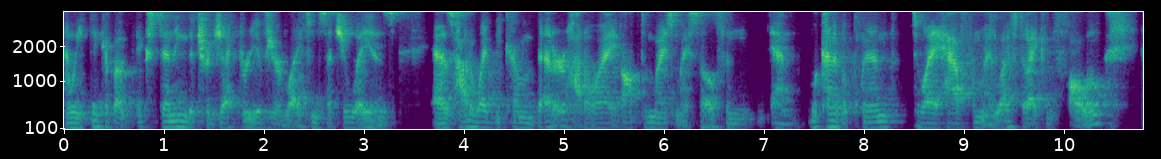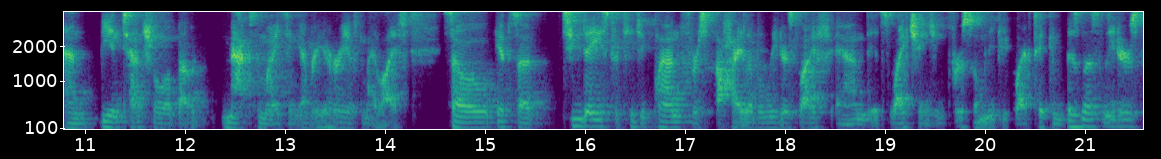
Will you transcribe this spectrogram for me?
and we think about extending the trajectory of your life in such a way as as how do I become better? How do I optimize myself? And, and what kind of a plan do I have for my life that I can follow and be intentional about maximizing every area of my life? So it's a two day strategic plan for a high level leader's life, and it's life changing for so many people. I've taken business leaders,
